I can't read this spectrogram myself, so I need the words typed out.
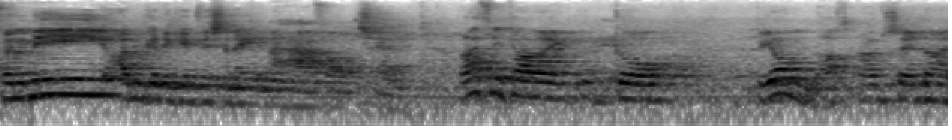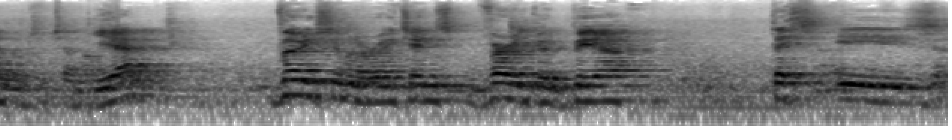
for me, I'm going to give this an 8.5 out of 10. I think I would go beyond that. I would say 9 out of 10. Yeah, very similar ratings, very good beer. This is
